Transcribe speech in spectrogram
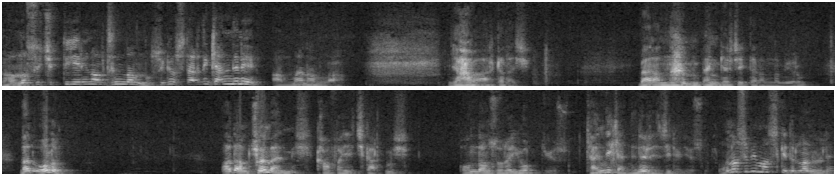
Ya nasıl çıktı yerin altından? Nasıl gösterdi kendini? Aman Allah. Ya arkadaş. Ben anlamıyorum. Ben gerçekten anlamıyorum. Lan oğlum. Adam çömelmiş, kafayı çıkartmış. Ondan sonra yok diyorsun. Kendi kendini rezil ediyorsun. O nasıl bir maskedir lan öyle?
